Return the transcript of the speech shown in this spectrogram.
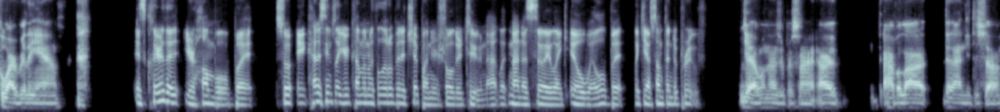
who I really am. it's clear that you're humble, but so it kind of seems like you're coming with a little bit of chip on your shoulder too. Not not necessarily like ill will, but like you have something to prove. Yeah, one hundred percent. I I have a lot that I need to show.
